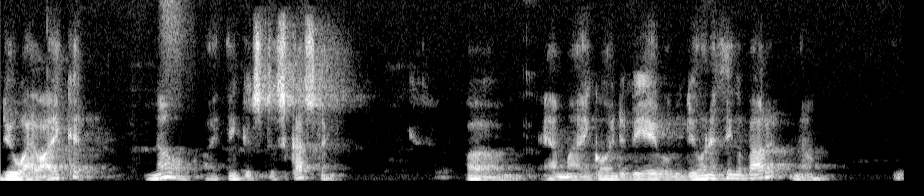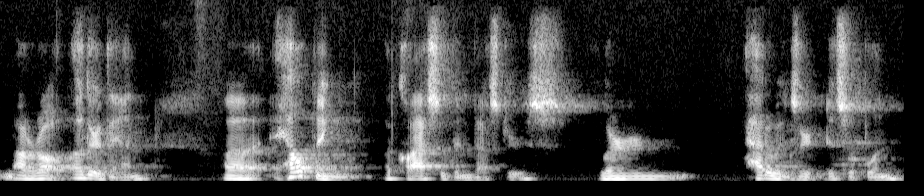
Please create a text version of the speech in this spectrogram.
Do I like it? No, I think it's disgusting. Um, am I going to be able to do anything about it? No, not at all, other than uh, helping a class of investors learn how to exert discipline,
